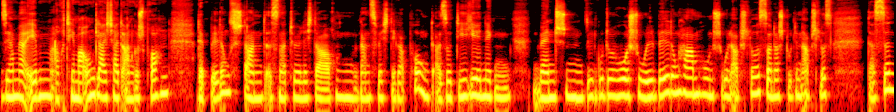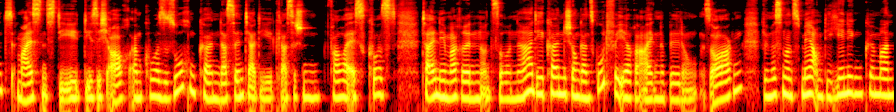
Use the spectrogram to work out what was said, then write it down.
Sie haben ja eben auch Thema Ungleichheit angesprochen. Der Bildungsstand ist natürlich da auch ein ganz wichtiger Punkt. Also diejenigen Menschen, die gute hohe Schulbildung haben, hohen Schulabschluss oder Studienabschluss, das sind meistens die, die sich auch ähm, Kurse suchen können. Das sind ja die klassischen VHS-Kurs-Teilnehmerinnen und so. Ne? Die können schon ganz gut für ihre eigene Bildung sorgen. Wir müssen uns mehr um diejenigen kümmern,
